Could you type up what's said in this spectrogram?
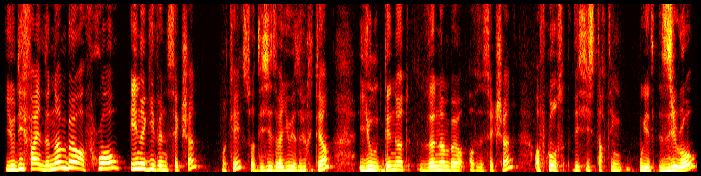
you define the number of rows in a given section. Okay, so this is the value that you return. You denote the number of the section. Of course, this is starting with zero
